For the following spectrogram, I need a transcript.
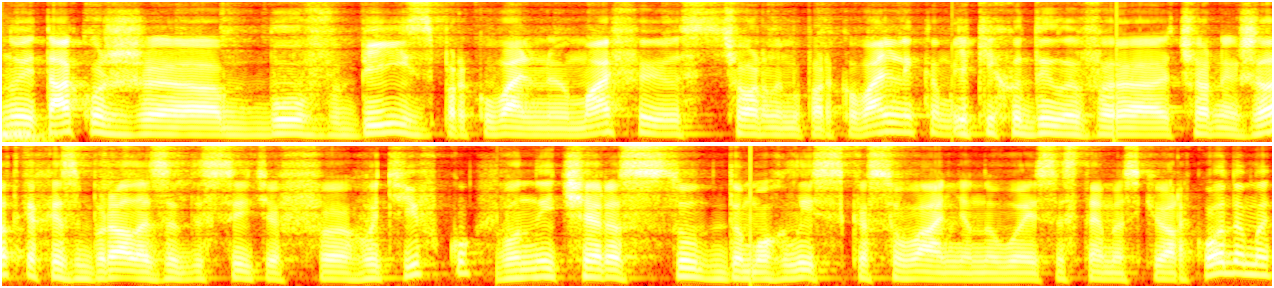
Ну і також е, був бій з паркувальною мафією, з чорними паркувальниками, які ходили в е, чорних жилетках і збирали з одеситів е, готівку. Вони через суд домоглись скасування нової системи з QR-кодами,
